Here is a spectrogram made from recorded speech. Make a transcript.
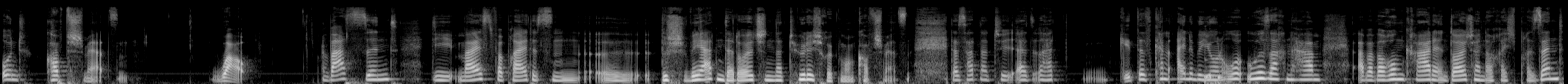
und Kopfschmerzen. Wow. Was sind die meist verbreitetsten äh, Beschwerden der Deutschen? Natürlich Rücken- und Kopfschmerzen. Das hat natürlich, also hat, das kann eine Billion Ur Ursachen haben, aber warum gerade in Deutschland auch recht präsent?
